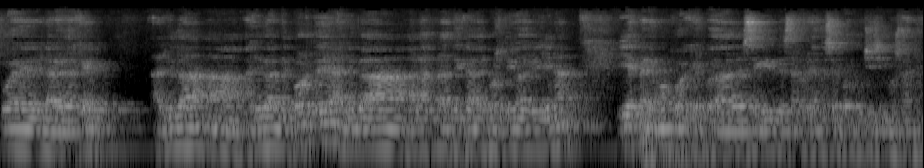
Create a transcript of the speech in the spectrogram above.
pues la verdad es que ayuda, ayuda al deporte, ayuda a la práctica deportiva de Villena y esperemos pues, que pueda seguir desarrollándose por muchísimos años.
